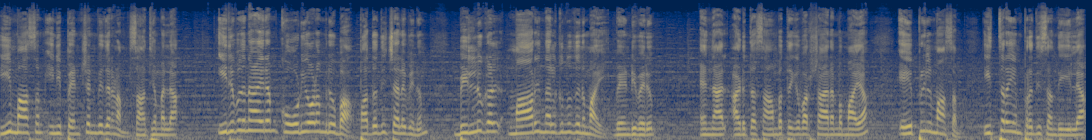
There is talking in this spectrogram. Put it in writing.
ഈ മാസം ഇനി പെൻഷൻ വിതരണം സാധ്യമല്ല. ഇരുപതിനായിരം കോടിയോളം രൂപ പദ്ധതി ചെലവിനും ബില്ലുകൾ മാറി നൽകുന്നതിനുമായി വേണ്ടിവരും. എന്നാൽ അടുത്ത സാമ്പത്തിക വർഷാരംഭമായ ഏപ്രിൽ മാസം ഇത്രയും പ്രതിസന്ധിയില്ല.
